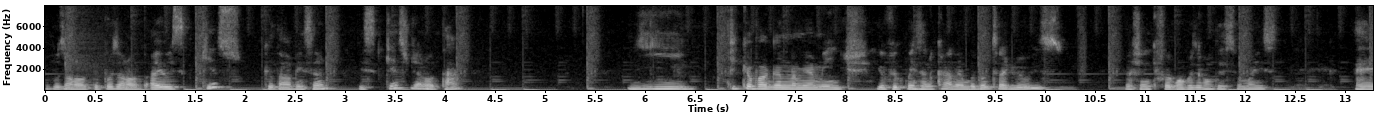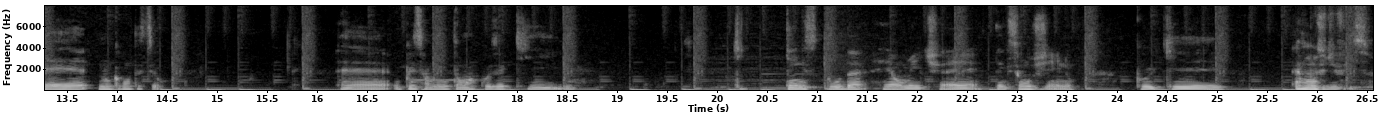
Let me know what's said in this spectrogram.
Depois eu anoto, depois eu anoto. Aí eu esqueço o que eu tava pensando, esqueço de anotar e fica vagando na minha mente e eu fico pensando, caramba, de onde será que viu isso? Eu achando que foi alguma coisa que aconteceu, mas é, nunca aconteceu. É, o pensamento é uma coisa que, que quem estuda realmente é, tem que ser um gênio, porque é muito difícil.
